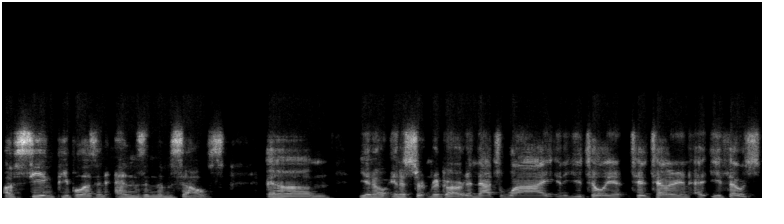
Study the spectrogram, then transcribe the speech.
of seeing people as an ends in themselves. Um, you know, in a certain regard, and that's why in a utilitarian ethos,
